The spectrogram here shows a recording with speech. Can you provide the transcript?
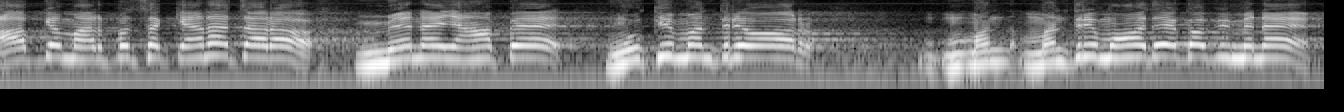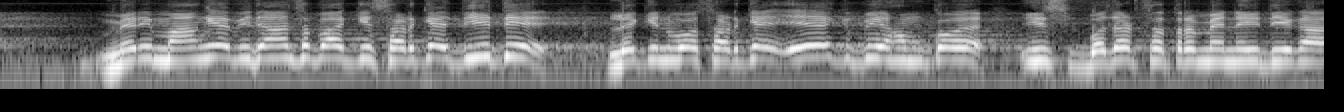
आपके मार्फत से कहना चाह रहा मैंने यहाँ पे मुख्यमंत्री और मंत्री महोदय को भी मैंने मेरी मांगे विधानसभा की सड़कें दी थी, लेकिन वो सड़कें एक भी हमको इस बजट सत्र में नहीं दिया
